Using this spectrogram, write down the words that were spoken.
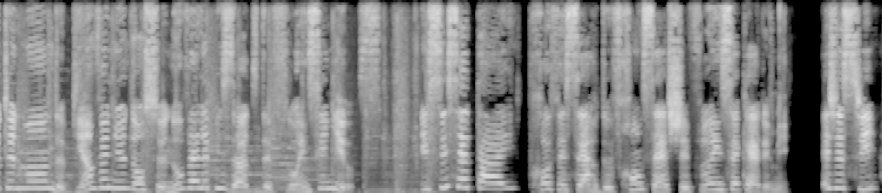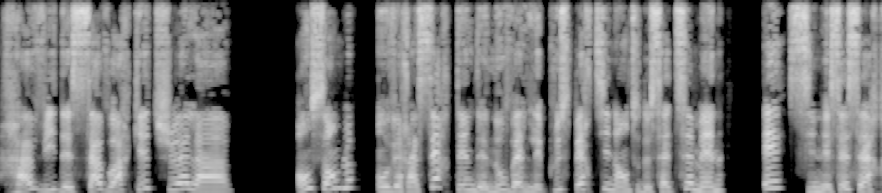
Coucou tout le monde, bienvenue dans ce nouvel épisode de Fluency News. Ici c'est Tai, professeur de français chez Fluency Academy, et je suis ravie de savoir que tu es là. Ensemble, on verra certaines des nouvelles les plus pertinentes de cette semaine et, si nécessaire,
